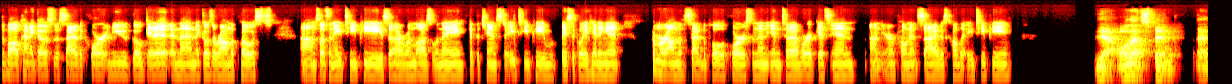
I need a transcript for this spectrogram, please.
the ball kind of goes to the side of the court and you go get it, and then it goes around the post um, so that's an ATP. So everyone loves when they get the chance to ATP, basically hitting it from around the side of the pole, of course, and then into where it gets in on your opponent's side is called the ATP. Yeah, all that spin. I,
